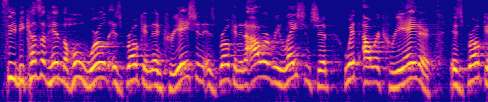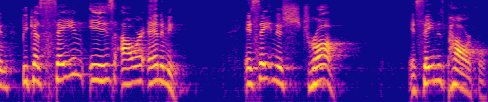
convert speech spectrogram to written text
See, because of him, the whole world is broken and creation is broken, and our relationship with our Creator is broken because Satan is our enemy. And Satan is strong, and Satan is powerful.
